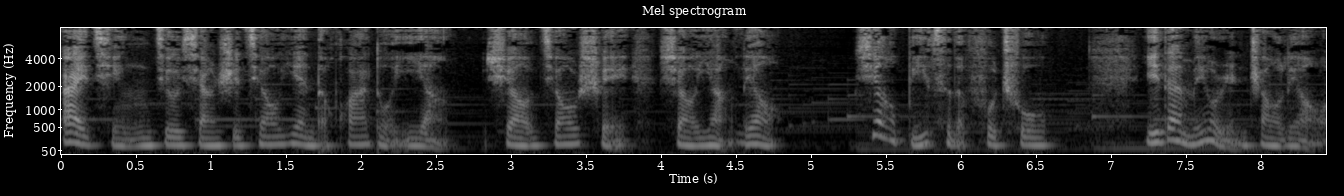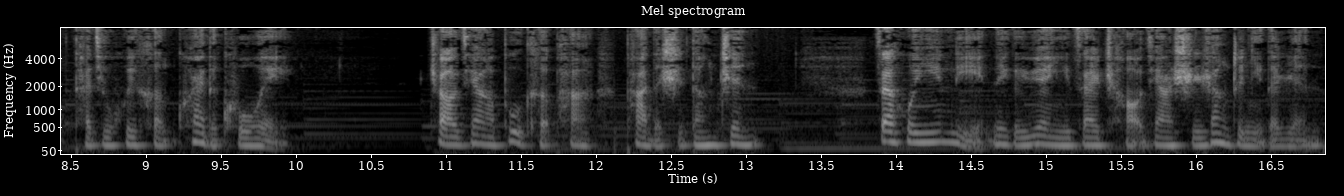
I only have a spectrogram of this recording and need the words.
爱情就像是娇艳的花朵一样，需要浇水，需要养料，需要彼此的付出。”一旦没有人照料，它就会很快的枯萎。吵架不可怕，怕的是当真。在婚姻里，那个愿意在吵架时让着你的人，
